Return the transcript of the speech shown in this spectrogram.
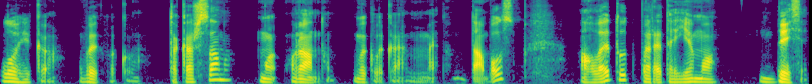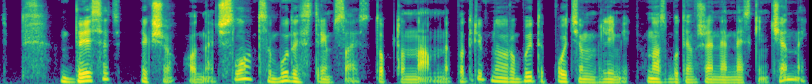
Логіка виклику така ж сама. Ми random викликаємо метод doubles, але тут передаємо 10. 10, якщо одне число, це буде stream size. Тобто нам не потрібно робити потім ліміт. У нас буде вже не нескінченний,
